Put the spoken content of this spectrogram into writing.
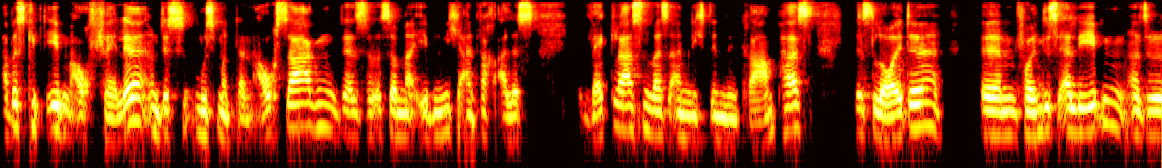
Aber es gibt eben auch Fälle, und das muss man dann auch sagen, da soll man eben nicht einfach alles weglassen, was einem nicht in den Kram passt, dass Leute ähm, Folgendes erleben. Also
